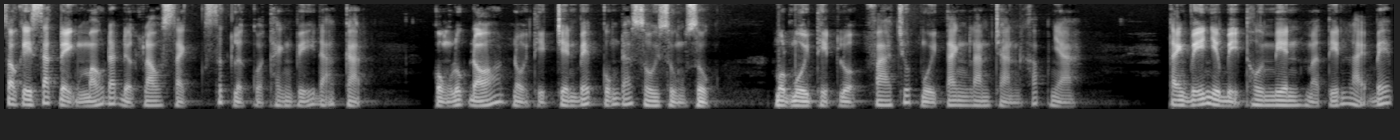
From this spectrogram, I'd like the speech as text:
Sau khi xác định máu đã được lau sạch, sức lực của Thanh Vĩ đã cạn. Cùng lúc đó, nồi thịt trên bếp cũng đã sôi sùng sục. Một mùi thịt luộc pha chút mùi tanh lan tràn khắp nhà. Thanh Vĩ như bị thôi miên mà tiến lại bếp.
